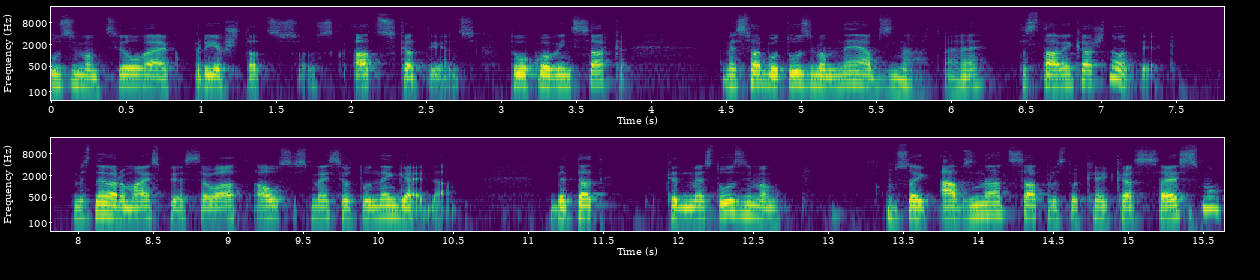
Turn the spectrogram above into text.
uzņemam cilvēku priekšstats, acu skatienus, to, ko viņi saka. Mēs varbūt uzņemam neapzināti, vai ne? Tas tā vienkārši notiek. Mēs nevaram aizspiest sev ausis, mēs jau to negaidām. Bet tad, kad mēs to uzņemam, mums vajag apzināti saprast, okay, kas esmu,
